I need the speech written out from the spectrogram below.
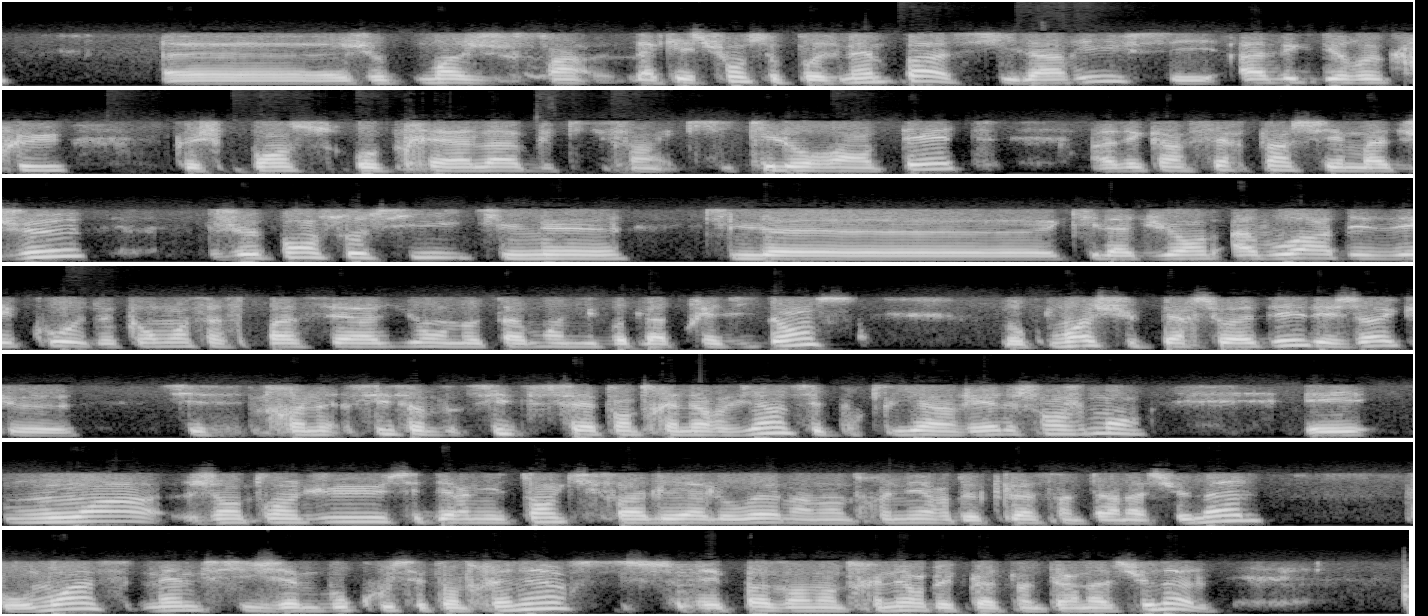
Euh, je, moi, je, enfin, la question se pose même pas. S'il arrive, c'est avec des recrues que je pense au préalable, qui- enfin, qui- qu'il aura en tête, avec un certain schéma de jeu. Je pense aussi qu'il euh, a dû avoir des échos de comment ça se passait à Lyon, notamment au niveau de la présidence. Donc moi, je suis persuadé déjà que si, si, si cet entraîneur vient, c'est pour qu'il y ait un réel changement. Et moi, j'ai entendu ces derniers temps qu'il fallait à l'OM un entraîneur de classe internationale. Pour moi, même si j'aime beaucoup cet entraîneur, ce n'est pas un entraîneur de classe internationale.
